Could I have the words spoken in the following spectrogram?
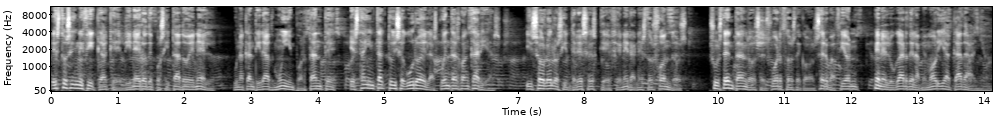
Esto significa que el dinero depositado en él una cantidad muy importante, está intacto y seguro en las cuentas bancarias y solo los intereses que generan estos fondos sustentan los esfuerzos de conservación en el lugar de la memoria cada año.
